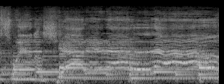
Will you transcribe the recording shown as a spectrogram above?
Just when I shout it out loud.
